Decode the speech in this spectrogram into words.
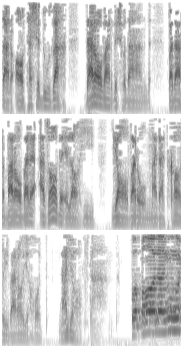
در آتش دوزخ درآورده شدند و در برابر عذاب الهی یاور و مددکاری برای خود نیافتند وقال نوح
